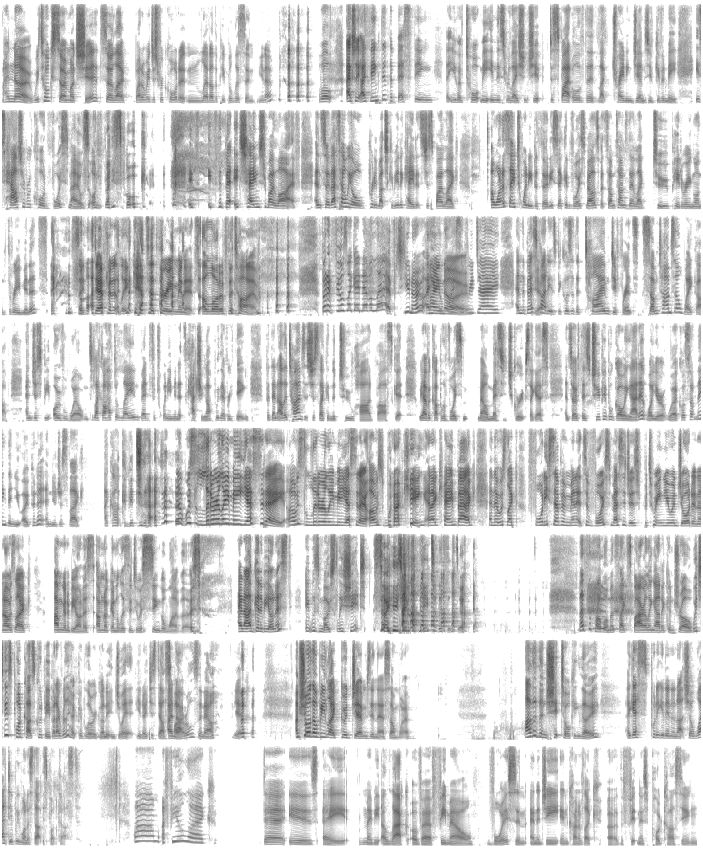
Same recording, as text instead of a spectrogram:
i know we talk so much shit so like why don't we just record it and let other people listen you know Well, actually, I think that the best thing that you have taught me in this relationship, despite all of the like training gems you've given me, is how to record voicemails on Facebook. it's it's the be- it changed my life, and so that's how we all pretty much communicate. It's just by like. I want to say 20 to 30 second voicemails, but sometimes they're like two petering on three minutes. They like- definitely get to three minutes a lot of the time but it feels like I never left. You know, I hear I your voice every day. And the best Yeah. part is because of the time difference, sometimes I'll wake up and just be overwhelmed. Like I'll have to lay in bed for 20 minutes catching up with everything. But then other times it's just like in the too hard basket. We have a couple of voicemail message groups, I guess. And so if there's two people going at it while you're at work or something, then you open it and you're just like, I can't commit to that. That was literally me yesterday. I was literally me yesterday. I was working and I came back and there was like 47 minutes of voice messages between you and Jordan. And I was like, I'm going to be honest, I'm not going to listen to a single one of those. And I'm going to be honest, it was mostly shit. So you didn't need to listen to it. That's the problem. It's like spiraling out of control, which this podcast could be, but I really hope people are going to mm. enjoy it. You know, just our spirals and our. Yeah. I'm sure there'll be like good gems in there somewhere. Other than shit talking, though, I guess putting it in a nutshell, why did we want to start this podcast? Um, I feel like there is a maybe a lack of a female voice and energy in kind of like uh, the fitness podcasting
